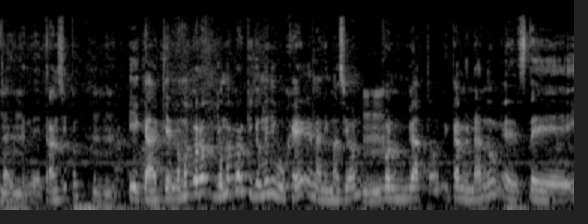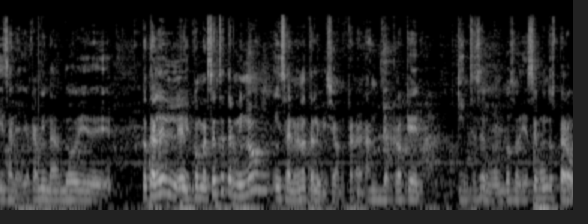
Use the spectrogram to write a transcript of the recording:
de, Ujú. de tránsito. Ujú. Y cada quien, no me acuerdo, yo me acuerdo que yo me dibujé en la animación Ujú. con un gato caminando, este, y salía yo caminando y de- total el, el comercial se terminó y salió en la televisión, pero eran yo creo que 15 segundos o 10 segundos, pero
